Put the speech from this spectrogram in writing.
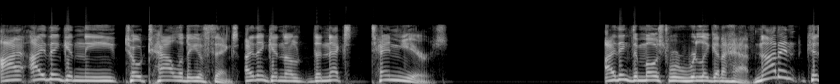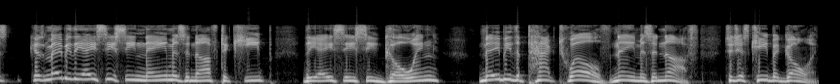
I I think in the totality of things, I think in the the next 10 years I think the most we're really going to have. Not in because because maybe the ACC name is enough to keep the ACC going. Maybe the Pac-12 name is enough to just keep it going.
